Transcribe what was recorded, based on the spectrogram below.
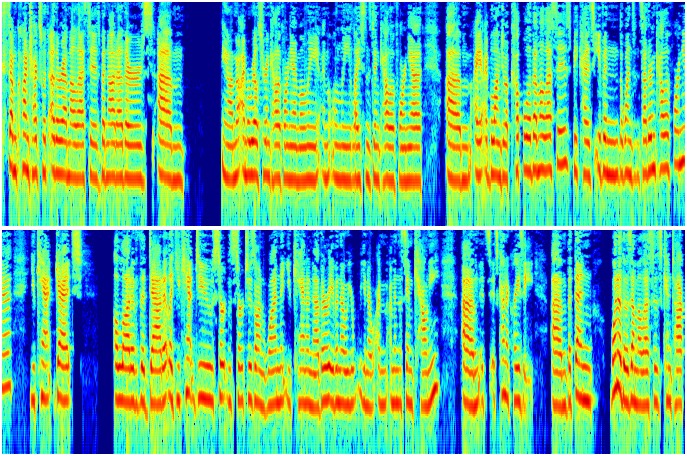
some contracts with other MLSs, but not others. Um, you know, I'm a, I'm a realtor in California. I'm only I'm only licensed in California. Um, I, I belong to a couple of MLSs because even the ones in Southern California, you can't get a lot of the data. Like you can't do certain searches on one that you can another, even though you're, you know, I'm, I'm in the same county. Um, it's, it's kind of crazy. Um, but then one of those MLSs can talk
